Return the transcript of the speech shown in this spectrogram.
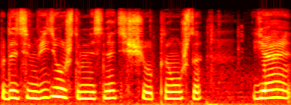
под этим видео, что мне снять еще, потому что я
